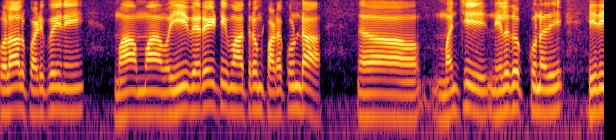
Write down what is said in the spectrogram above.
పొలాలు పడిపోయినాయి. మా మా ఈ వెరైటీ మాత్రం పడకుండా మంచి నిలదొక్కున్నది. ఇది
